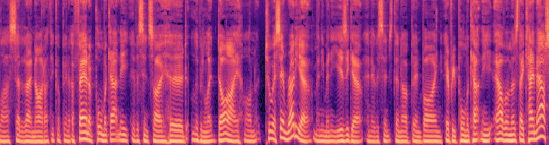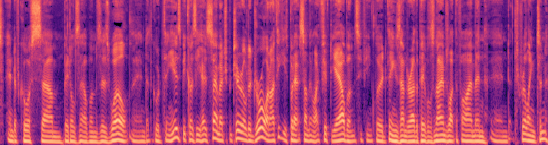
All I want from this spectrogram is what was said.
last Saturday night. I think I've been a fan of Paul McCartney ever since I heard Live and Let Die on 2SM radio many, many years ago. And ever since then, I've been buying every Paul McCartney album as they came out, and of course, um, Beatles albums as well. And the good thing is, because he has so much material to draw on, I think he's put out something like 50 albums, if you include things under other people's names like The Fireman and Thrillington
